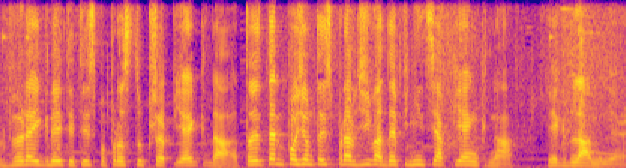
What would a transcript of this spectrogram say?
w Reignited jest po prostu przepiękna. To, ten poziom to jest prawdziwa definicja piękna, jak dla mnie.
